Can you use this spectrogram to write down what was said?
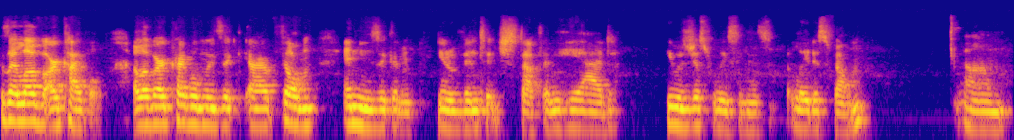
because I love archival. I love archival music, uh, film and music and, you know, vintage stuff. And he had, he was just releasing his latest film. Um,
